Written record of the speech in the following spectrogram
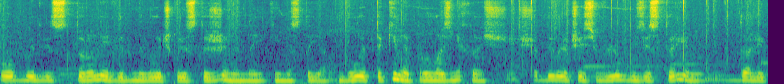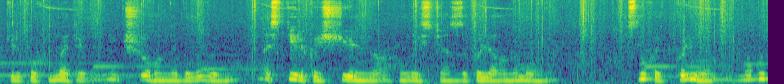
по обидві сторони від невеличкої стежини, на якій ми стояли, були такі непролазні хащі, що дивлячись в любу зі сторін, далі кількох метрів нічого не було видно. Настільки щільно листя затуляло на мову. Слухай, Коліна, мабуть,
